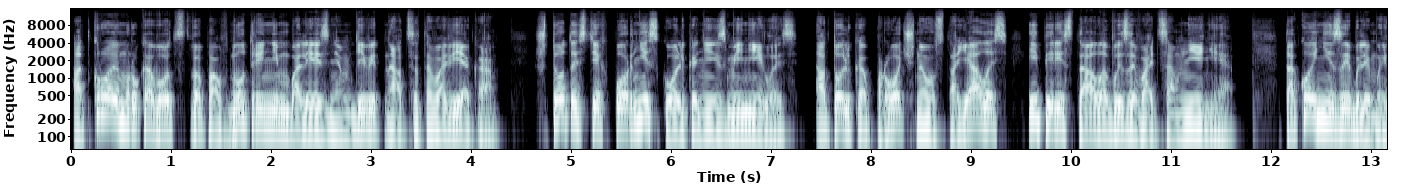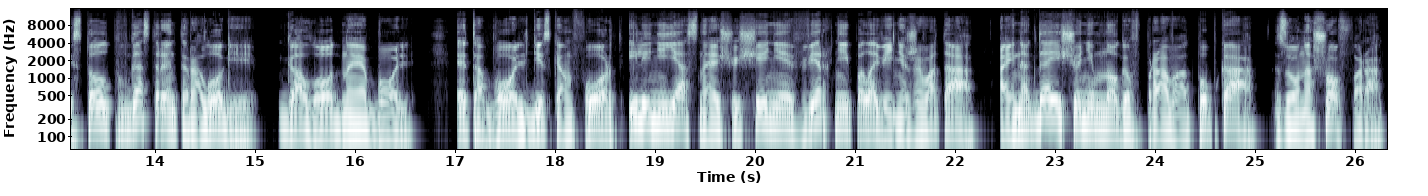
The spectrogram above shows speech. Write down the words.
Откроем руководство по внутренним болезням XIX века. Что-то с тех пор нисколько не изменилось, а только прочно устоялось и перестало вызывать сомнения. Такой незыблемый столб в гастроэнтерологии – голодная боль. Это боль, дискомфорт или неясное ощущение в верхней половине живота, а иногда еще немного вправо от пупка, зона шоффора,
